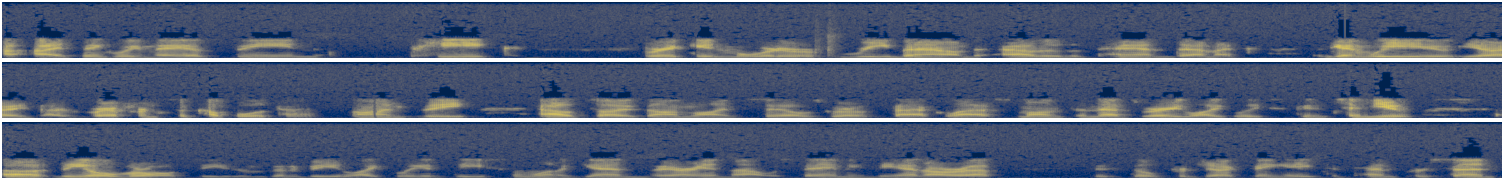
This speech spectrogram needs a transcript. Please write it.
I think we may have seen peak brick and mortar rebound out of the pandemic. Again, we, you know, I, I've referenced a couple of times the outsized online sales growth back last month, and that's very likely to continue. Uh, the overall season is going to be likely a decent one. Again, variant notwithstanding, the NRF is still projecting eight to ten percent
